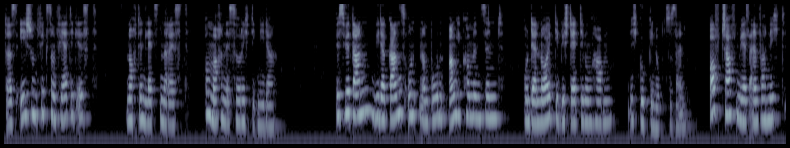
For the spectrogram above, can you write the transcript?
das eh schon fix und fertig ist, noch den letzten Rest und machen es so richtig nieder. Bis wir dann wieder ganz unten am Boden angekommen sind und erneut die Bestätigung haben, nicht gut genug zu sein. Oft schaffen wir es einfach nicht,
